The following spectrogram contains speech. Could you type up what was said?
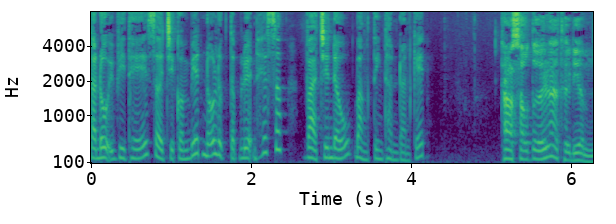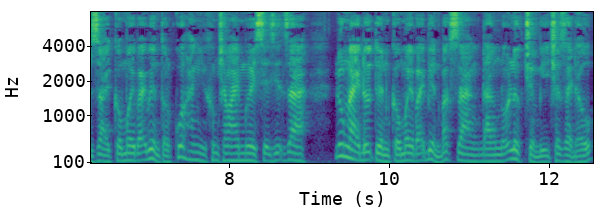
Cả đội vì thế giờ chỉ còn biết nỗ lực tập luyện hết sức và chiến đấu bằng tinh thần đoàn kết. Tháng 6 tới là thời điểm giải cầu mây bãi biển toàn quốc 2020 sẽ diễn ra. Lúc này đội tuyển cầu mây bãi biển Bắc Giang đang nỗ lực chuẩn bị cho giải đấu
